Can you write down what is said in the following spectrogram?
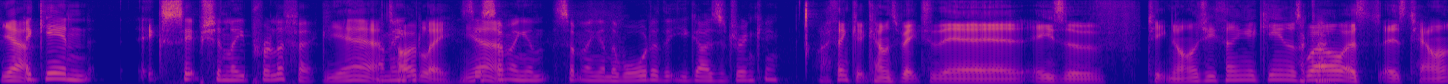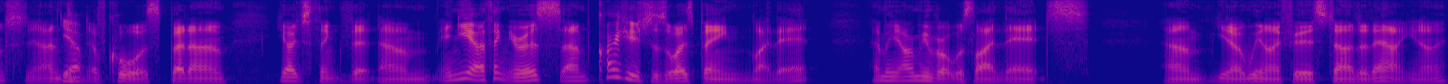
Yeah. Again, exceptionally prolific. Yeah, I mean, totally. Is yeah. there something in something in the water that you guys are drinking? I think it comes back to their ease of technology thing again as Okay. well as as talent, and Yep. of course. But um, yeah, I just think that um, and yeah, I think there is um, Christchurch has always been like that. I mean, I remember it was like that. Um, you know, when I first started out, you know,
